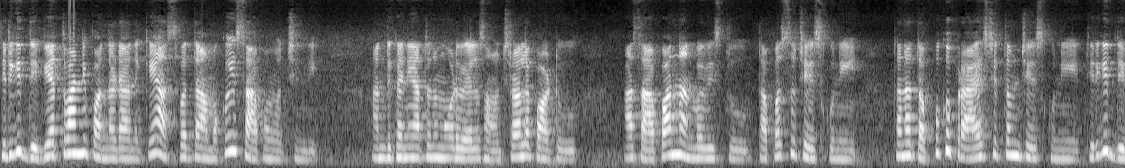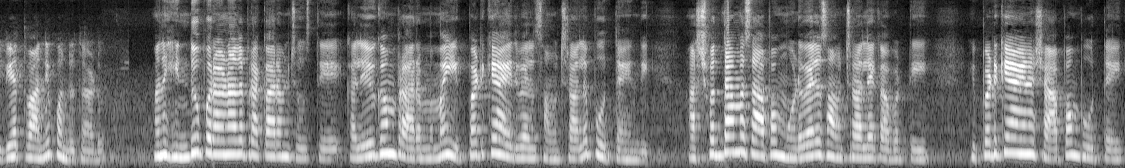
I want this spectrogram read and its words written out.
తిరిగి దివ్యత్వాన్ని పొందడానికే అశ్వత్థామకు ఈ శాపం వచ్చింది. అందుకని అతను మూడు వేల సంవత్సరాల పాటు ఆ శాపాన్ని అనుభవిస్తూ తపస్సు చేసుకుని తన తప్పుకు ప్రాయశ్చిత్తం చేసుకుని తిరిగి దివ్యత్వాన్ని పొందుతాడు. మన హిందూ పురాణాల ప్రకారం చూస్తే కలియుగం ప్రారంభమై ఇప్పటికే ఐదు వేల సంవత్సరాలు పూర్తయింది. అశ్వత్థామ శాపం మూడు వేల సంవత్సరాలే కాబట్టి ఇప్పటికే ఆయన శాపం పూర్తయి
